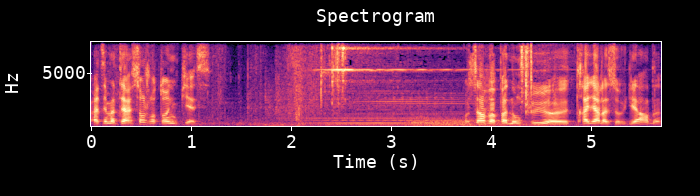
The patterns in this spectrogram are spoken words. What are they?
Un item intéressant, j'entends une pièce. Ça on va pas non plus euh, trahir la sauvegarde.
